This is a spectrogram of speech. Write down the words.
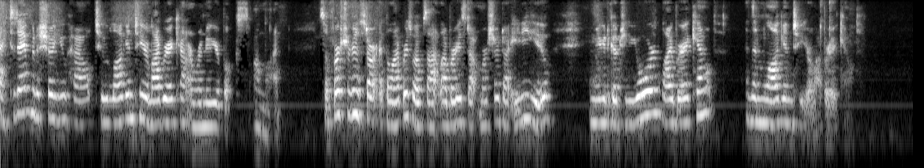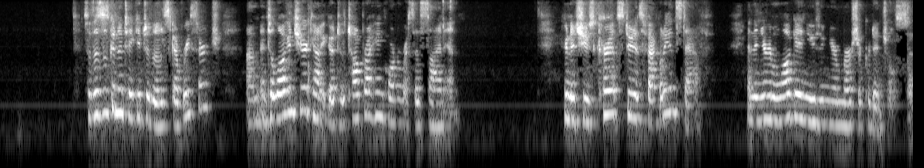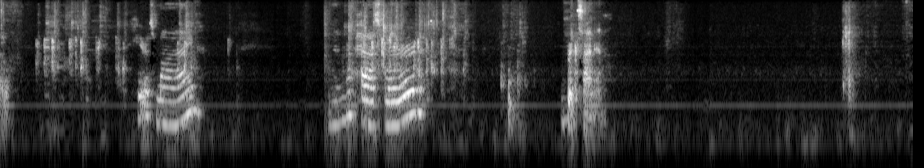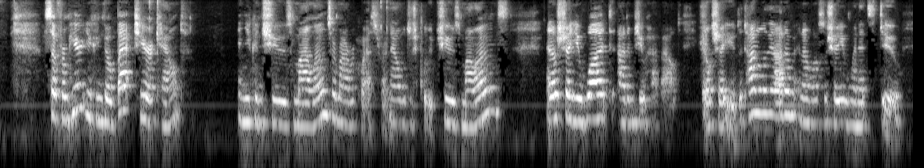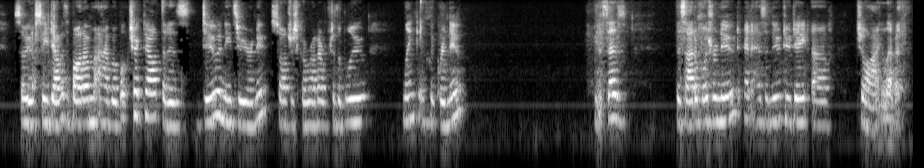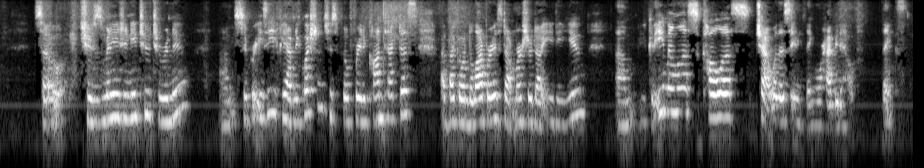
Hi, today I'm going to show you how to log into your library account and renew your books online. So first you're going to start at the library's website, libraries.mercer.edu, and you're going to go to your library account and then log into your library account. So this is going to take you to the discovery search. Um, and to log into your account, you go to the top right hand corner where it says sign in. You're going to choose current students, faculty, and staff, and then you're going to log in using your Mercer credentials. So here's mine. And then my password. Brick sign in. So from here, you can go back to your account and you can choose my loans or my requests. Right now, we'll just choose my loans and it'll show you what items you have out. It'll show you the title of the item and it'll also show you when it's due. So you'll see down at the bottom, I have a book checked out that is due and needs to be renewed. So I'll just go right over to the blue link and click renew. And it says this item was renewed and it has a new due date of July 11th. So choose as many as you need to to renew. Um, super easy. If you have any questions, just feel free to contact us by going to libraries.mercer.edu. Um, you can email us, call us, chat with us, anything. We're happy to help. Thanks.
